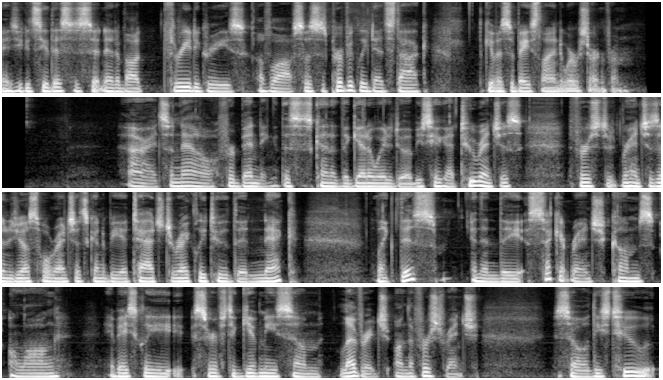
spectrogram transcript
As you can see, this is sitting at about three degrees of loft. So this is perfectly dead stock to give us a baseline to where we're starting from. All right, so now for bending, this is kind of the getaway to do it. You see I got two wrenches. The first wrench is an adjustable wrench that's going to be attached directly to the neck like this. And then the second wrench comes along and basically serves to give me some leverage on the first wrench. So these two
